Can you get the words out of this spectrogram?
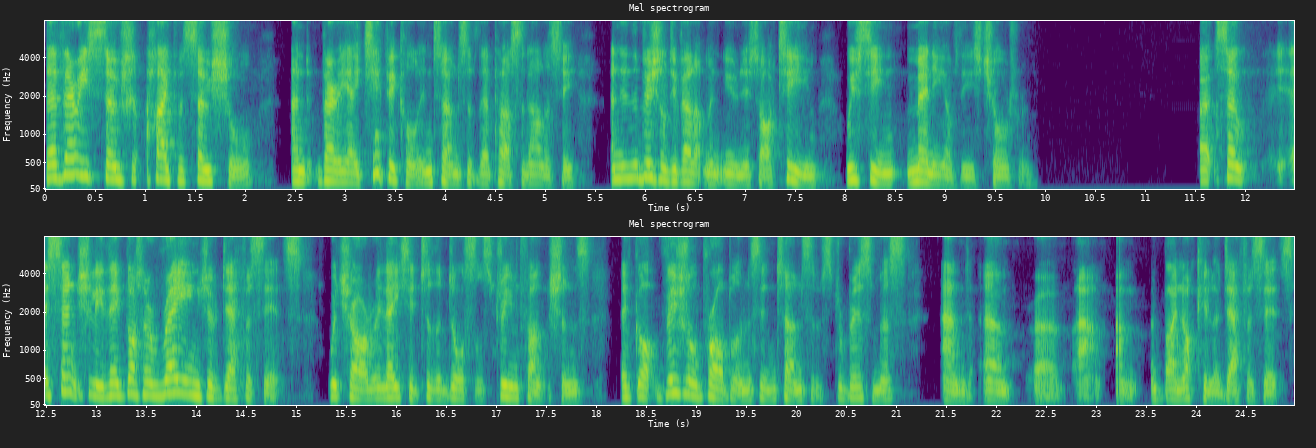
They're very social, hypersocial and very atypical in terms of their personality. And in the visual development unit, our team, we've seen many of these children. Uh, so essentially, they've got a range of deficits which are related to the dorsal stream functions. They've got visual problems in terms of strabismus and, um, uh, um, and binocular deficits.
